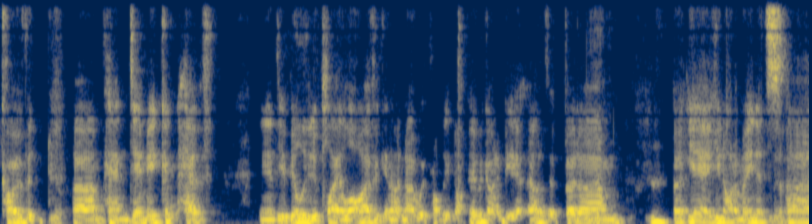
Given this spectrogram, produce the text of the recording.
COVID yeah. um, pandemic and have you know, the ability to play live again, I know we're probably not ever going to be out of it, but. Um, yeah. But yeah, you know what I mean. It's yeah. uh,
